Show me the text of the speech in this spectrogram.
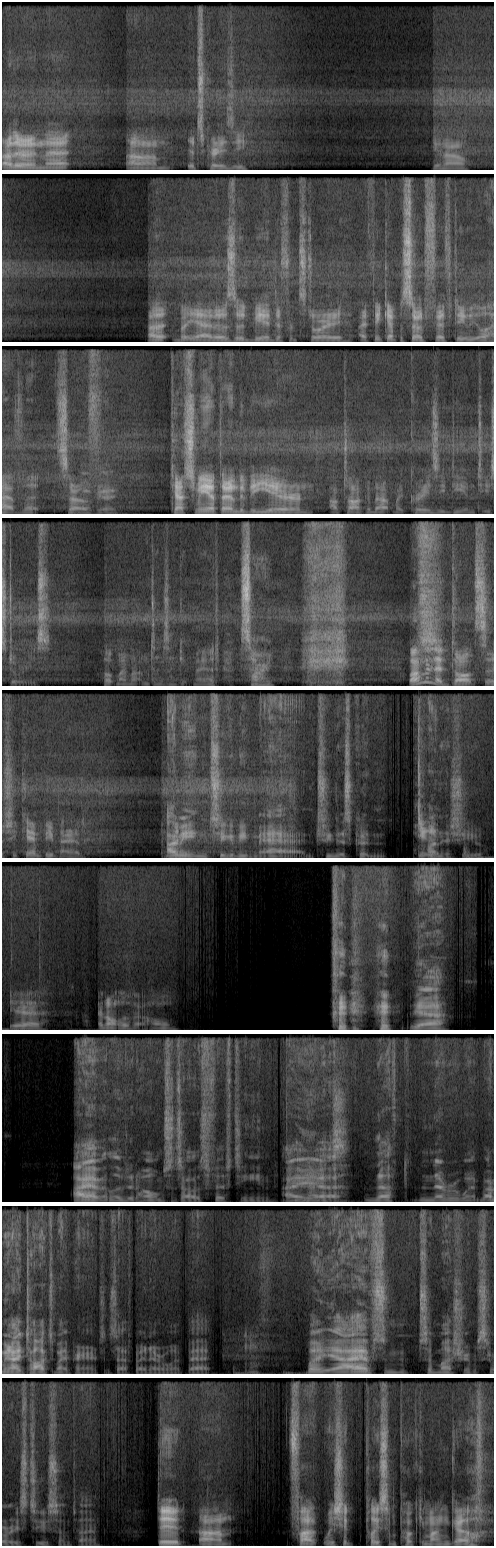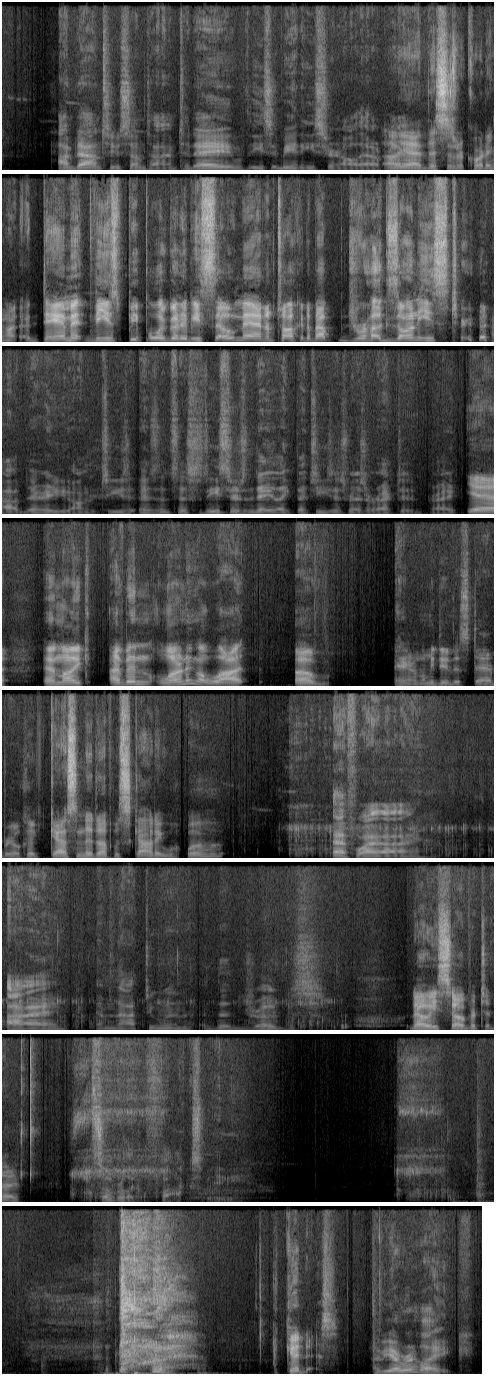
Other than that, um, it's crazy. You know. Uh, but yeah, those would be a different story. I think episode 50 we'll have that. So Okay. Catch me at the end of the year and I'll talk about my crazy DMT stories. Hope my mom doesn't get mad. Sorry. well, I'm an adult, so she can't be mad. I mean, she could be mad. She just couldn't Dude. punish you. Yeah. I don't live at home. Yeah. I haven't lived at home since I was 15. I uh, left, never went. I mean, I talked to my parents and stuff, but I never went back. Mm. But yeah, I have some some mushroom stories too. Sometime Dude, um, fuck, we should play some Pokemon Go. I'm down to sometime today with Easter being Easter and all that. I'll Oh yeah, this is recording on. Damn it! These people are gonna be so mad. I'm talking about drugs on Easter. How dare you on Jesus? Is this Easter's the day like that Jesus resurrected, right? yeah, and like I've been learning a lot of. Hang on, let me do this dab real quick. Gassing it up with Scotty. What? what? FYI, I am not doing the drugs. No, he's sober today. Sober like a fox, baby. Goodness. Have you ever like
